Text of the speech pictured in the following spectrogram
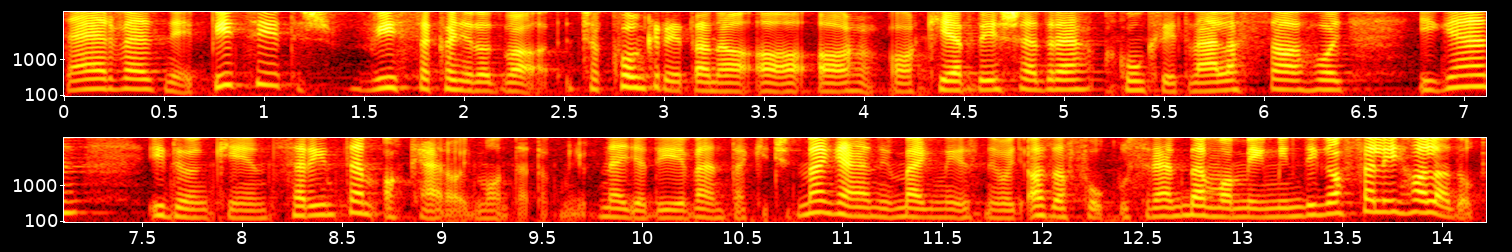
tervezni egy picit, és visszakanyarodva csak konkrétan a, a, a kérdésedre, a konkrét válaszsal, hogy igen, időnként szerintem, akár ahogy mondtátok, mondjuk negyed évente kicsit megállni, megnézni, hogy az a fókusz rendben van, még mindig a felé haladok.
